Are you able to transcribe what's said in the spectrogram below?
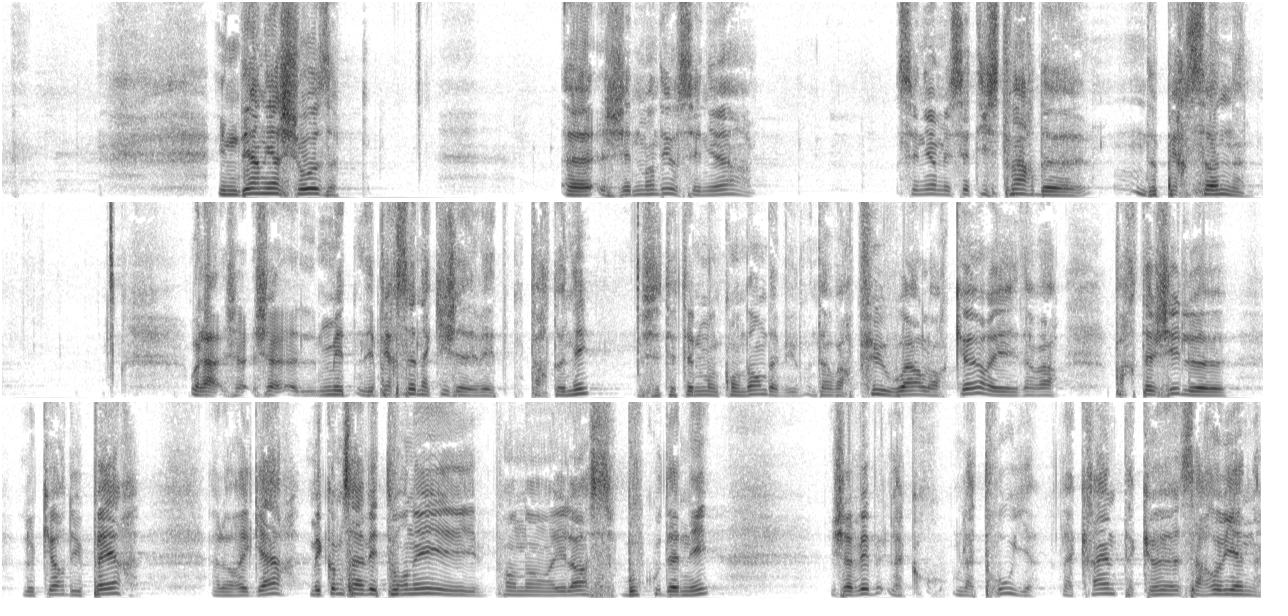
Une dernière chose, euh, j'ai demandé au Seigneur, Seigneur, mais cette histoire de, personnes, voilà, les personnes à qui j'avais pardonné, j'étais tellement content d'avoir pu voir leur cœur et d'avoir partagé le, cœur du Père à leur égard. Mais comme ça avait tourné pendant, hélas, beaucoup d'années, j'avais la, trouille, la crainte que ça revienne.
